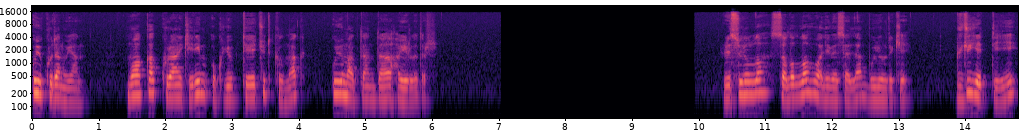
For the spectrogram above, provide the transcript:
Uykudan uyan. Muhakkak Kur'an-ı Kerim okuyup teheccüd kılmak, uyumaktan daha hayırlıdır. Resulullah sallallahu aleyhi ve sellem buyurdu ki, gücü yettiği,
